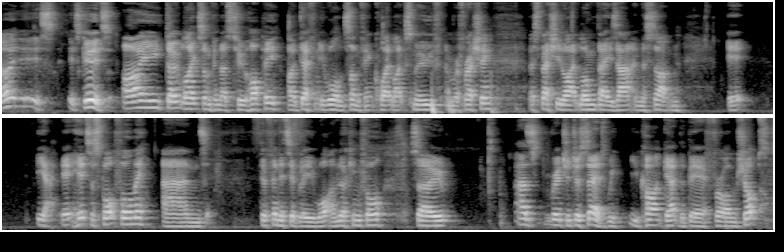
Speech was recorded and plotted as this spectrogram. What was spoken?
No, it's it's good. I don't like something that's too hoppy. I definitely want something quite like smooth and refreshing, especially like long days out in the sun. It yeah, it hits a spot for me and definitively what I'm looking for. So as Richard just said, we you can't get the beer from shops.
